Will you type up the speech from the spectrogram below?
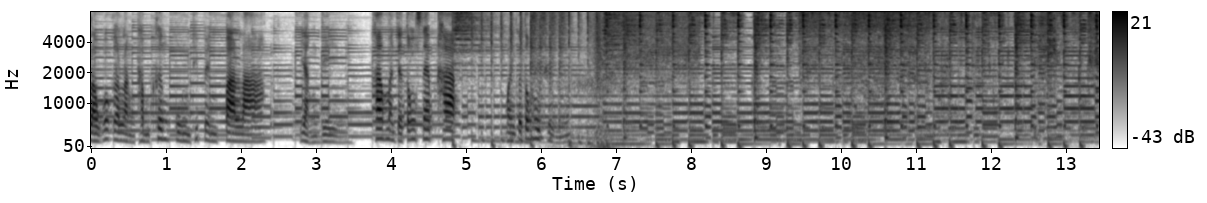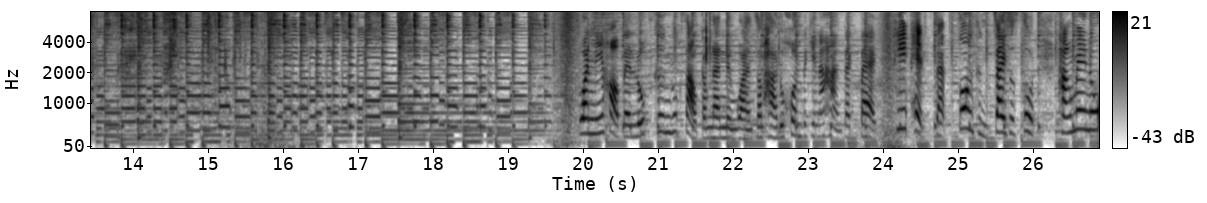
เราก็กำลังทำเครื่องปรุงที่เป็นปลาลาอย่างดี ถ้ามันจะต้องแซ่บคักมันก็ต้องให้ถึง วันนี้ขอเป็นลูกครึ่งลูกสาวกำนันหนึ่งวัน จะพาทุกคนไปกินอาหารแปลกๆ ที่เผ็ดแซ่บส้มถึงใจสุดๆ ทั้งเมนู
